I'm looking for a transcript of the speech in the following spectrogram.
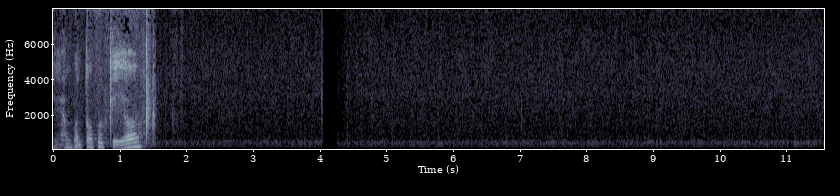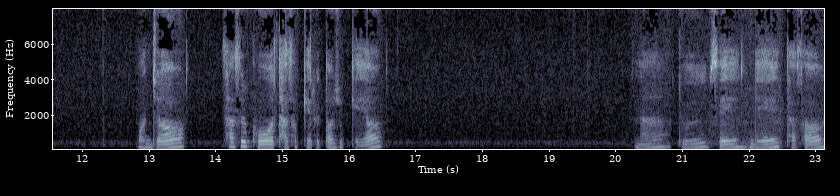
네, 한번 떠볼게요. 먼저 사슬코 다섯 개를 떠줄게요. 하나, 둘, 셋, 넷, 다섯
